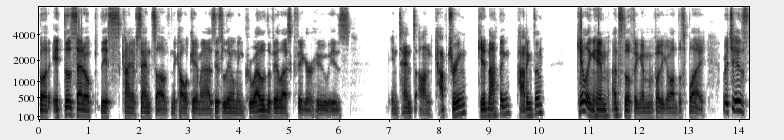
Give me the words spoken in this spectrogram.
But it does set up this kind of sense of Nicole Kidman as this looming Cruella de Vil esque figure who is intent on capturing, kidnapping Paddington, killing him, and stuffing him and putting him on display, which is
